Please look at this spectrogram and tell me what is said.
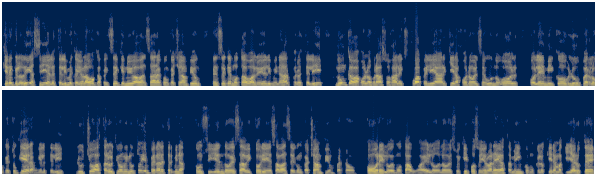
¿Quieren que lo diga? Sí, el Estelí me cayó la boca. Pensé que no iba a avanzar a Conca Champion. Pensé que Motagua lo iba a eliminar, pero Estelí nunca bajó los brazos. Alex fue a pelear, quiera o no el segundo gol, polémico, blooper, lo que tú quieras. El Estelí luchó hasta el último minuto y en penales termina consiguiendo esa victoria y ese avance con Conca Champion. Pero pobre lo de Motagua, ¿eh? lo, de su equipo, señor Vanegas, también como que lo quiere maquillar usted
